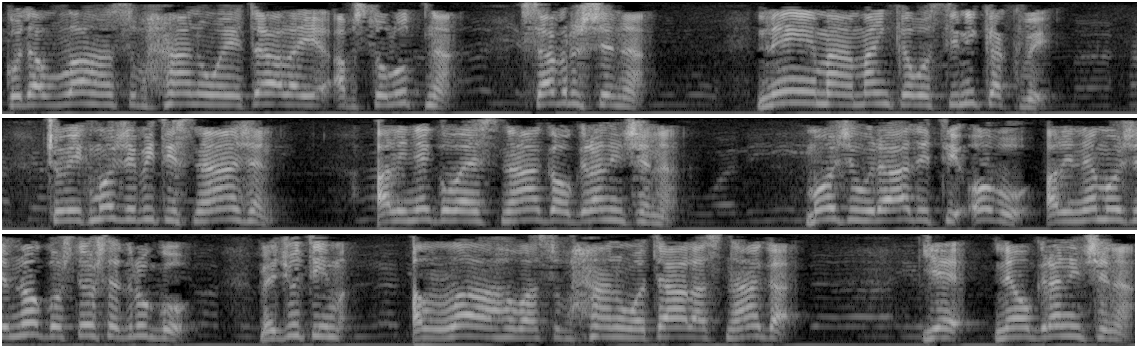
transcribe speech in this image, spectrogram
kod Allaha subhanahu wa ta'ala je apsolutna savršena nema manjkavosti nikakve. Čovjek može biti snažan ali njegova je snaga ograničena. Može uraditi ovo ali ne može mnogo što što drugo. Međutim Allahova subhanahu wa ta'ala snaga je neograničena.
